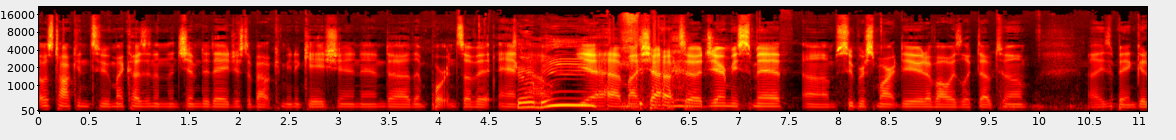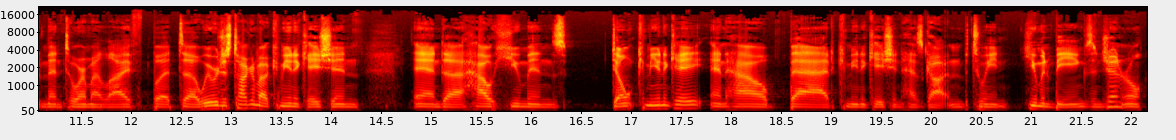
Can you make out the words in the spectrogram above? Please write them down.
I was talking to my cousin in the gym today just about communication and uh, the importance of it. And how- yeah, my shout out to Jeremy Smith. Um, super smart dude. I've always looked up to him. Uh, he's been a good mentor in my life. But uh, we were just talking about communication and uh, how humans don't communicate and how bad communication has gotten between human beings in general,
